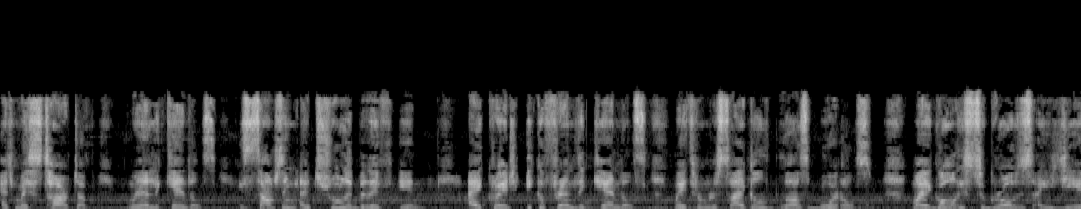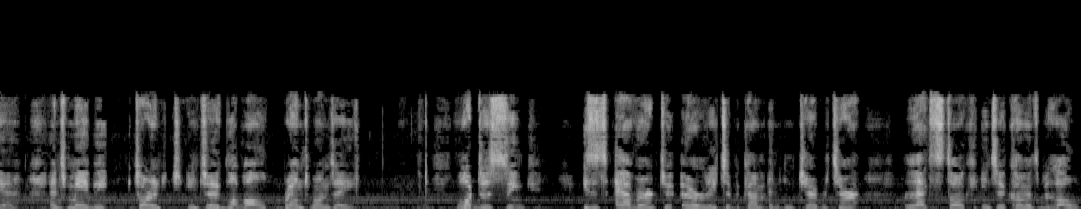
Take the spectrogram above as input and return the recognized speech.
and my startup, Monelli Candles, is something I truly believe in. I create eco-friendly candles made from recycled glass bottles. My goal is to grow this idea and maybe turn it into a global brand one day. What do you think? Is it ever too early to become an interpreter? Let's talk in the comments below.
